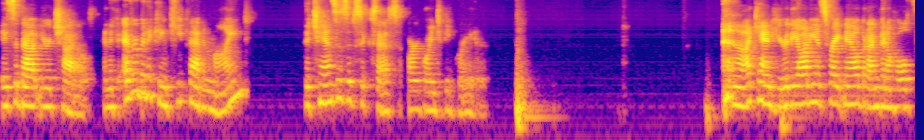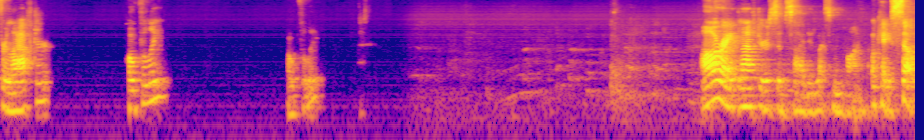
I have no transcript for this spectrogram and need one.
it's about your child. And if everybody can keep that in mind, the chances of success are going to be greater. And I can't hear the audience right now, but I'm going to hold for laughter, hopefully hopefully. All right, laughter has subsided. Let's move on. Okay, so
